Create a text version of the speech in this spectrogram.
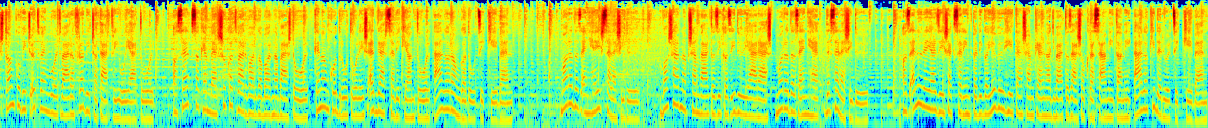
Stankovics 50 gólt vár a Fradi csatár triójától. A szerb szakember sokat vár Varga Barnabástól, Kenan Kodrótól és Edgar Szevikjantól, áll a rangadó cikkében. Marad az enyhe és szeles idő. Vasárnap sem változik az időjárás, marad az enyhe, de szeles idő. Az előrejelzések szerint pedig a jövő héten sem kell nagy változásokra számítani, áll a kiderült cikkében.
